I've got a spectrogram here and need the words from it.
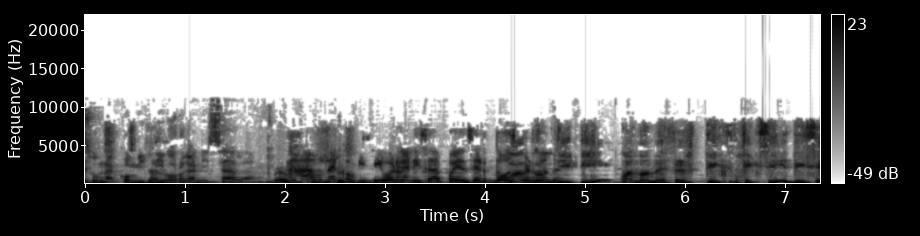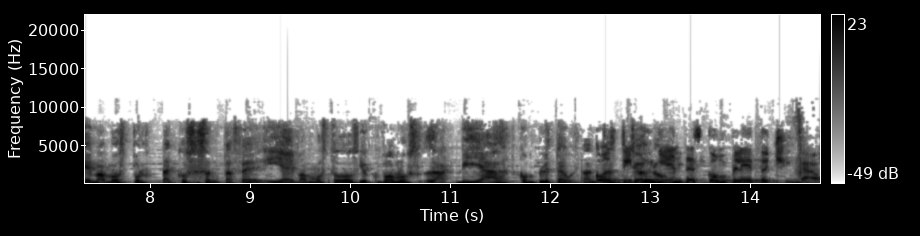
es una Se comitiva chingaron. organizada. Ajá, Pues, una es- comitiva organizada pueden ser dos cuando personas. Titi, cuando Nefertixi dice vamos por tacos a Santa Fe y ahí vamos todos y ocupamos la vía completa, güey. Constituyentes completo, chingao.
